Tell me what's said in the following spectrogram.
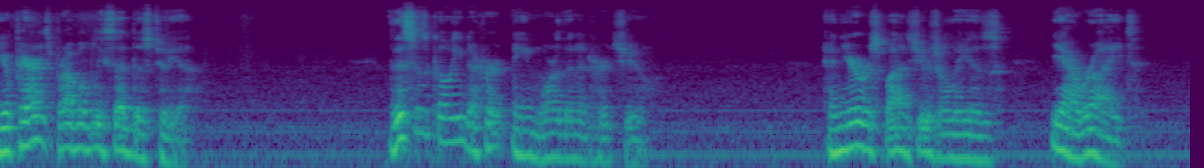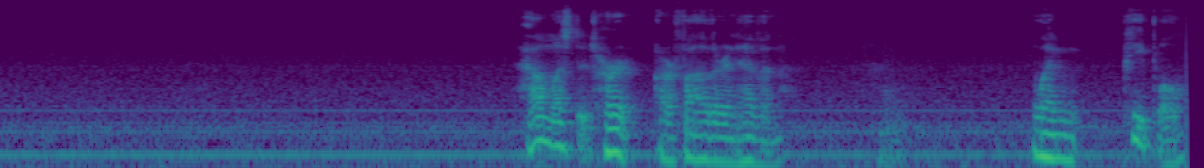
your parents probably said this to you. This is going to hurt me more than it hurts you. And your response usually is, yeah, right. How must it hurt our Father in heaven when people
